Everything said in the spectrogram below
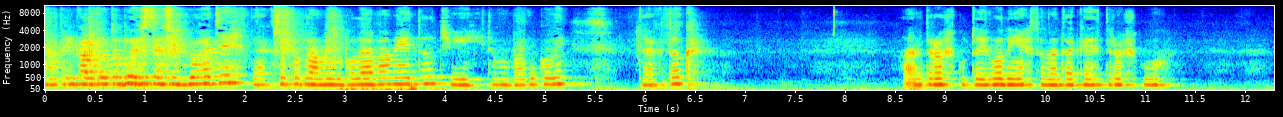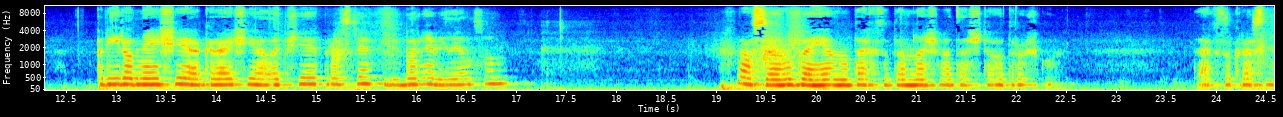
Napríklad toto bude stačiť bohate, tak sa to im podávam jej to, či tomu pavukovi. Taktok. Len trošku tej vody, nech to má také trošku prírodnejšie a krajšie a lepšie proste. Výborne, vyliel som. Vlastne úplne jemno, tak to tam našvácaš toho trošku. Tak to krásne.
